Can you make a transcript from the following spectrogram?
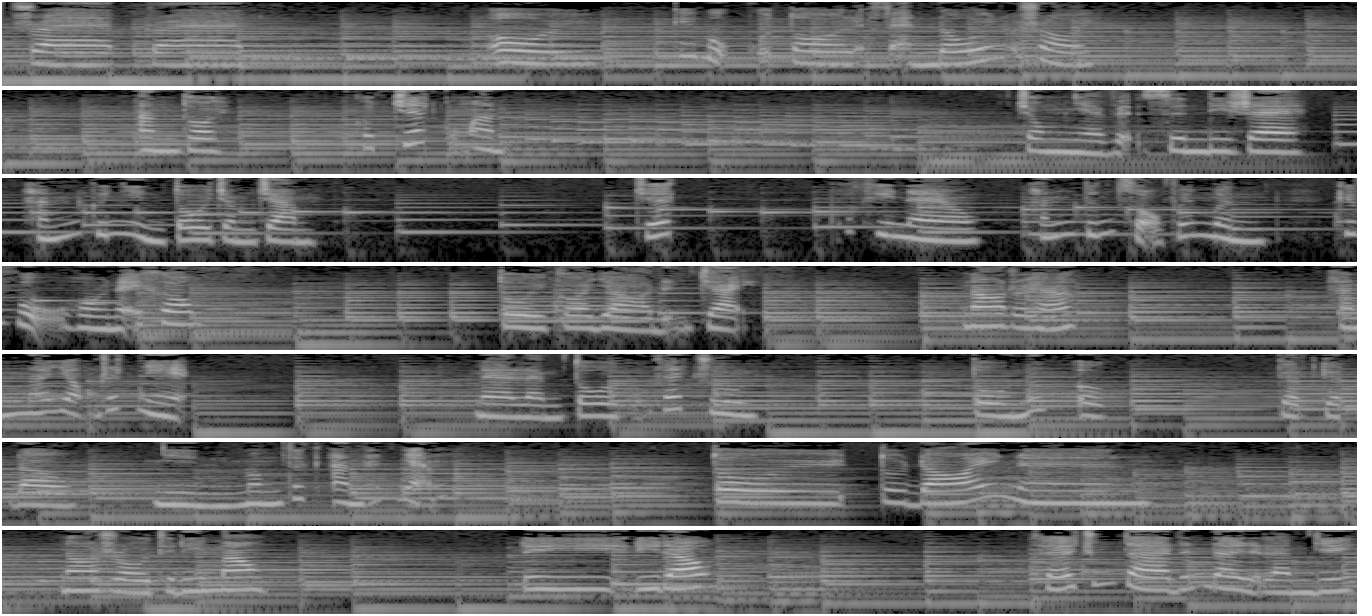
Rạt rạt Ôi, Cái bụng của tôi lại phản đối nữa rồi. Ăn thôi. Có chết cũng ăn. Trong nhà vệ sinh đi ra, Hắn cứ nhìn tôi chầm chầm Chết, Có khi nào hắn tính sổ với mình Cái vụ hồi nãy không? Tôi co giò định chạy. No rồi hả? Hắn nói giọng rất nhẹ. Mà làm tôi cũng phát run. Tôi nước ực, Gật gật đầu, Nhìn mâm thức ăn hết nhãn Tôi... tôi đói nên... No rồi thì đi mau Đi... đi đâu? Thế chúng ta đến đây để làm gì?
